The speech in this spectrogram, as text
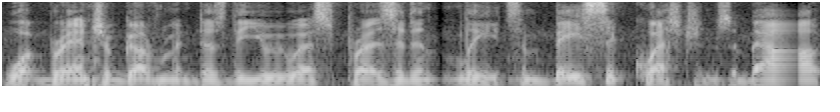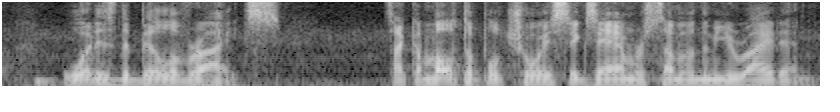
What branch of government does the U.S. president lead? Some basic questions about what is the Bill of Rights. It's like a multiple choice exam, or some of them you write in.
